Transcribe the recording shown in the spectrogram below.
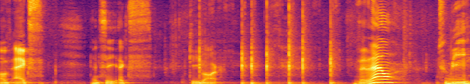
of x, let's say x k bar. Zl to be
